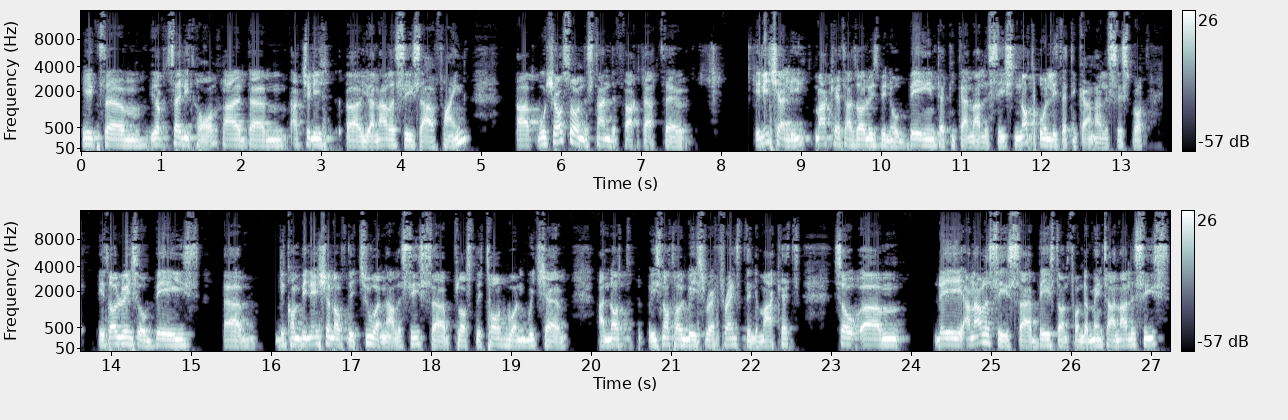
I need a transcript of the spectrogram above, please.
it's um, you have said it all, and um, actually, uh, your analyses are fine. Uh, we should also understand the fact that uh, initially, market has always been obeying technical analysis, not only technical analysis, but it always obeys um, the combination of the two analyses uh, plus the third one, which um, are not is not always referenced in the market. So um, the analysis are based on fundamental analysis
